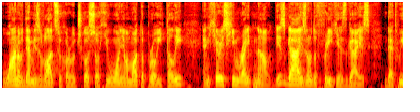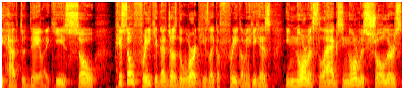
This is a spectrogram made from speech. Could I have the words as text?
One of them is Vlad Sucharuchko, so he won Yamamoto Pro Italy, and here is him right now. This guy is one of the freakiest guys that we have today. Like he is so he's so freaky, that's just the word. He's like a freak. I mean, he has enormous legs, enormous shoulders,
